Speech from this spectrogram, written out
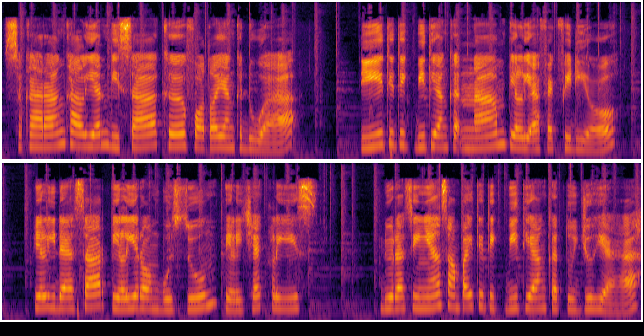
Sekarang kalian bisa ke foto yang kedua. Di titik bit yang keenam, pilih efek video. Pilih dasar, pilih rombus zoom, pilih checklist. Durasinya sampai titik bit yang ketujuh ya.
